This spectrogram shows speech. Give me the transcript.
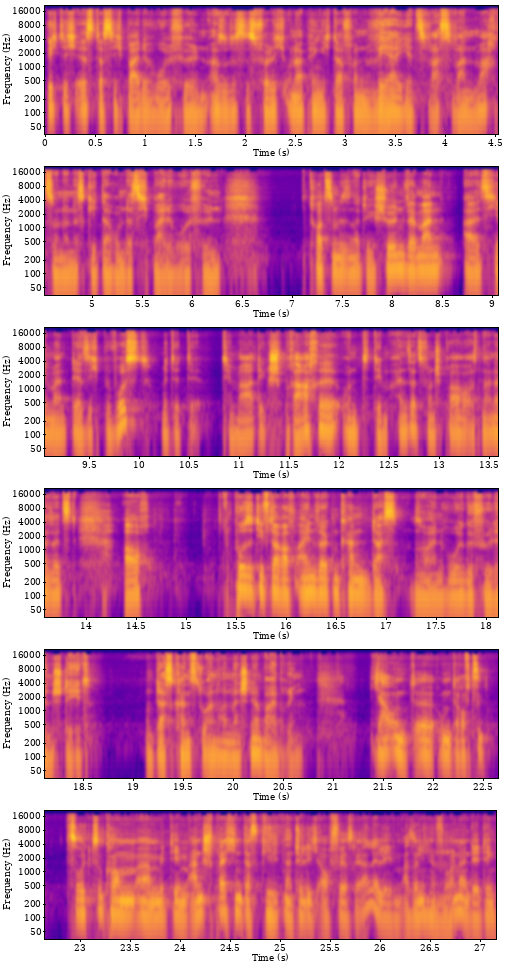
Wichtig ist, dass sich beide wohlfühlen. Also das ist völlig unabhängig davon, wer jetzt was wann macht, sondern es geht darum, dass sich beide wohlfühlen. Trotzdem ist es natürlich schön, wenn man als jemand, der sich bewusst mit der Thematik Sprache und dem Einsatz von Sprache auseinandersetzt, auch positiv darauf einwirken kann, dass so ein Wohlgefühl entsteht. Und das kannst du anderen Menschen ja beibringen. Ja, und äh, um darauf zu zurückzukommen äh, mit dem Ansprechen, das gilt natürlich auch fürs reale Leben, also nicht nur für mhm. Online-Dating,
